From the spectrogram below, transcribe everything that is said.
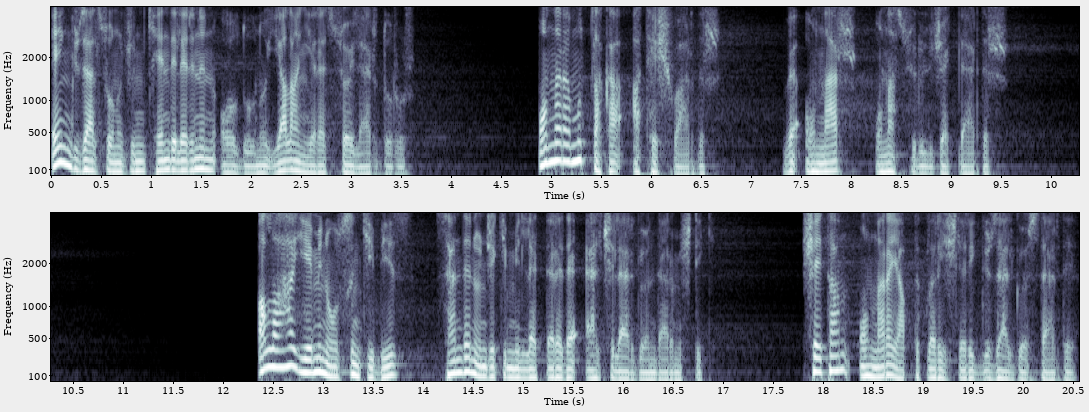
en güzel sonucun kendilerinin olduğunu yalan yere söyler durur. Onlara mutlaka ateş vardır ve onlar ona sürüleceklerdir. Allah'a yemin olsun ki biz senden önceki milletlere de elçiler göndermiştik. Şeytan onlara yaptıkları işleri güzel gösterdi.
